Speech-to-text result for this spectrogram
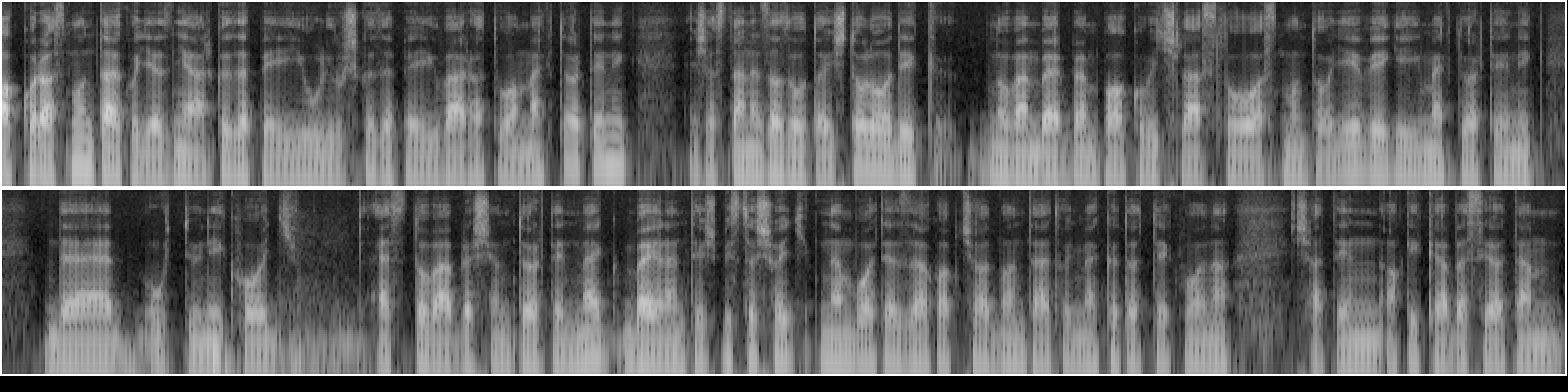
akkor azt mondták, hogy ez nyár közepéig, július közepéig várhatóan megtörténik, és aztán ez azóta is tolódik. Novemberben Palkovics László azt mondta, hogy évvégéig megtörténik, de úgy tűnik, hogy ez továbbra sem történt meg. Bejelentés biztos, hogy nem volt ezzel kapcsolatban, tehát hogy megkötötték volna, és hát én akikkel beszéltem,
